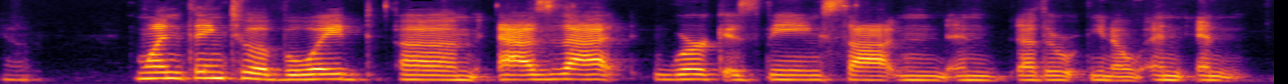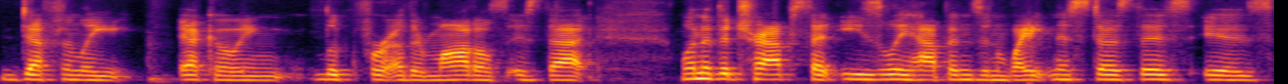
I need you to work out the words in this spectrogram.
yeah. One thing to avoid um, as that work is being sought and, and other you know and, and definitely echoing look for other models is that one of the traps that easily happens and whiteness does this is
